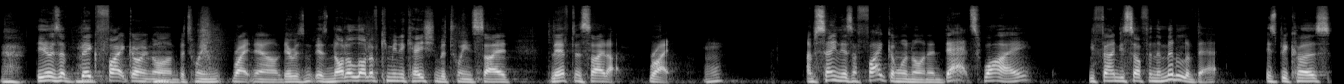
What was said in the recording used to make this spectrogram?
There's a big fight going on between right now. There is there's not a lot of communication between side left and side right. Mm-hmm. I'm saying there's a fight going on, and that's why you found yourself in the middle of that, is because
